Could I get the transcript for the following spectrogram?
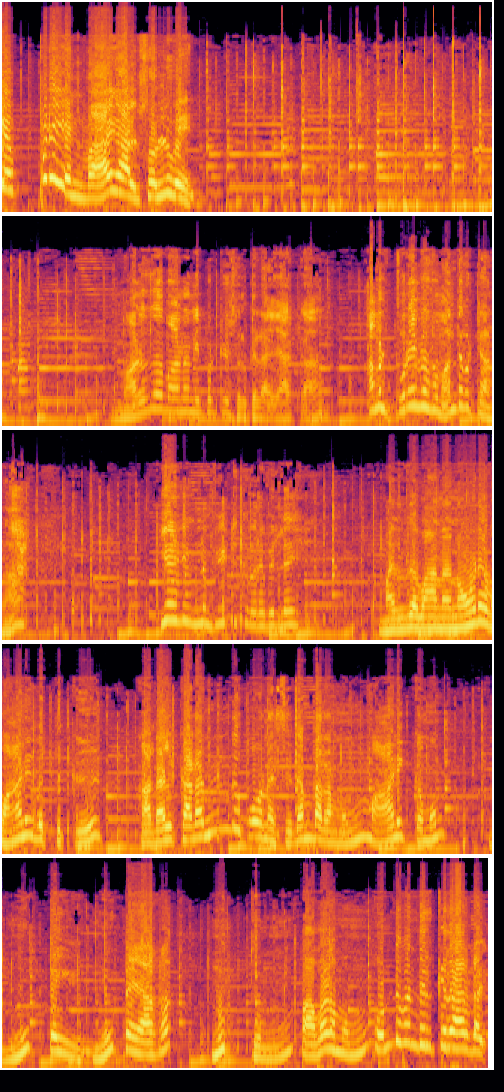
எப்படி என் வாயால் சொல்லுவேன்? மருதவாணனை பற்றி சொல்கிறாயா அக்கா? அவன் துறைமுகம் வந்து விட்டானா ஏன் இன்னும் வீட்டுக்கு வரவில்லை? மருதவாணனோட வாணிபத்துக்கு கடல் கடந்து போன சிதம்பரமும் மாணிக்கமும் மூட்டை மூட்டையாக முத்தும் பவளமும் கொண்டு வந்திருக்கிறார்கள்.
